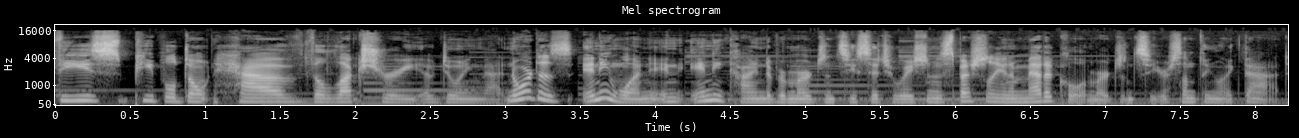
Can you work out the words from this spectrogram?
these people don't have the luxury of doing that, nor does anyone in any kind of emergency situation, especially in a medical emergency or something like that.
